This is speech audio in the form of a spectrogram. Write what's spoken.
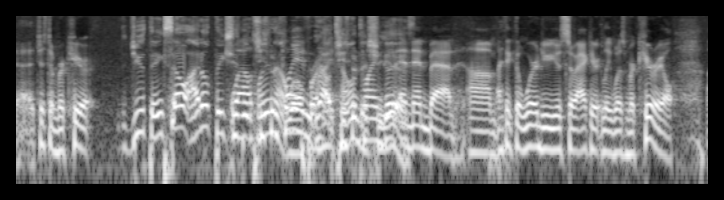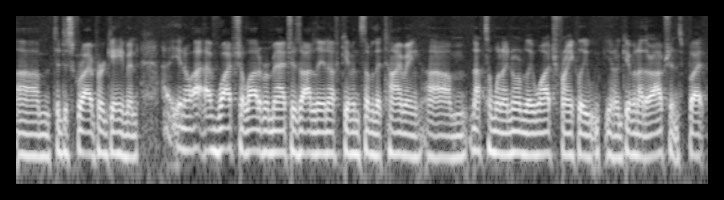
uh, just a mercurial. Did you think so? I don't think she's well, been playing she's been that playing well for how right. She's been talented playing she good is. and then bad. Um, I think the word you used so accurately was mercurial um, to describe her game. And uh, you know, I, I've watched a lot of her matches. Oddly enough, given some of the timing, um, not someone I normally watch, frankly. You know, given other options, but.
